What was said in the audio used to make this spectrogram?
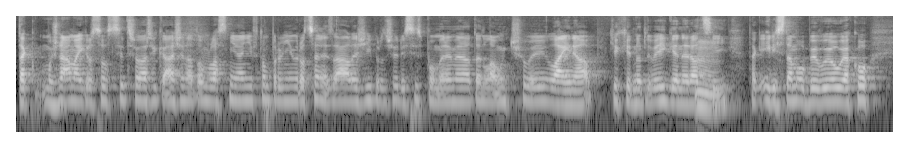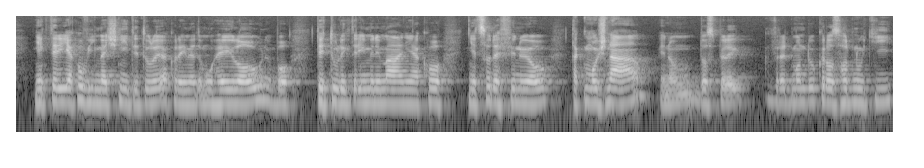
tak možná Microsoft si třeba říká, že na tom vlastně ani v tom prvním roce nezáleží, protože když si vzpomeneme na ten launchový line-up těch jednotlivých generací, hmm. tak i když tam objevují jako některé jako výjimeční tituly, jako dejme tomu Halo, nebo tituly, které minimálně jako něco definují, tak možná jenom dospěli v Redmondu k rozhodnutí,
